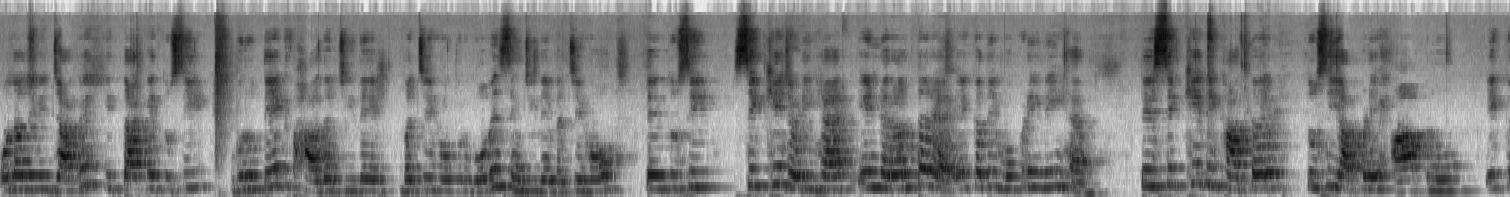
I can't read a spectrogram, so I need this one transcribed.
ਉਹਨਾਂ ਦੇ ਵਿੱਚ ਜਾਗਰਿਤ ਕੀਤਾ ਕਿ ਤੁਸੀਂ ਗੁਰੂ ਤੇਗ ਬਹਾਦਰ ਜੀ ਦੇ ਬੱਚੇ ਹੋ, ਗੁਰੂ ਗੋਬਿੰਦ ਸਿੰਘ ਜੀ ਦੇ ਬੱਚੇ ਹੋ ਤੇ ਤੁਸੀਂ ਸਿੱਖੀ ਜਿਹੜੀ ਹੈ ਇਹ ਨਿਰੰਤਰ ਹੈ, ਇਹ ਕਦੇ ਮੁੱਕਣੀ ਨਹੀਂ ਹੈ। ਤੇ ਸਿੱਖੀ ਦੀ ਖਾਤਰ ਤੁਸੀਂ ਆਪਣੇ ਆਪ ਨੂੰ ਇੱਕ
